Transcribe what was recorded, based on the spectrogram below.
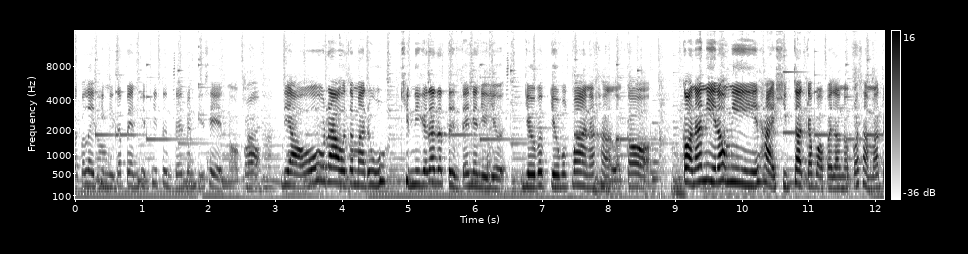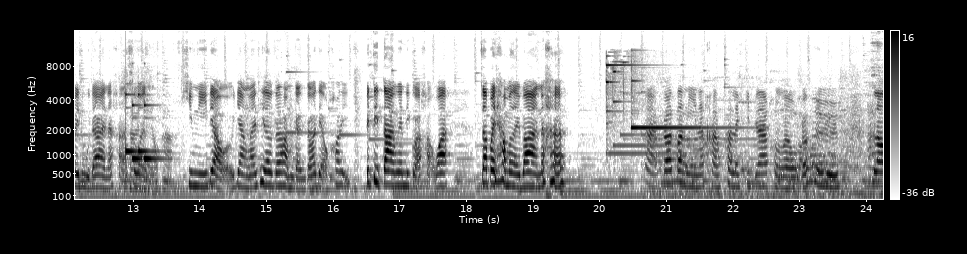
กๆนะคะก็เลยทริปนี้จะเป็นทริปที่ตื่นเต้นเป็นพิเศษเนาะก็ใช่ค่ะเดี๋ยวเราจะมาดูคลิปนี้ก็ได้จะตื่นเต้นกันเยอะๆเยอะแบบเยอะมากๆนะคะ แล้วก็ก่อนหน้านี้เรามีถ่ายคลิปจัดกระบอกไปแล้วเนาะก็สามารถไปดูได้นะคะใช่ส่วนแล้วค่ะคลิปนี้เดี๋ยวอย่างแรกที่เราจะทำกันก็เดี๋ยวค่อยไปติดตามกันดีกว่าค่ะว่า จะไปทำอะไรบ้างนะคะอะก็ตอนนี้นะคะภารกิจแรกของเราก็คือ เรา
